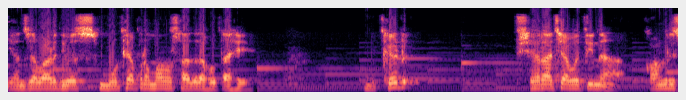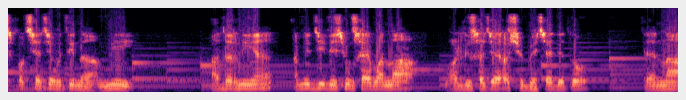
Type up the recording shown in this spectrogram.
यांचा वाढदिवस मोठ्या प्रमाणावर साजरा होत आहे. मुखेड शहराच्या वतीनं काँग्रेस पक्षाच्या वतीनं मी आदरणीय अमितजी देशमुख साहेबांना वाढदिवसाच्या शुभेच्छा देतो. त्यांना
